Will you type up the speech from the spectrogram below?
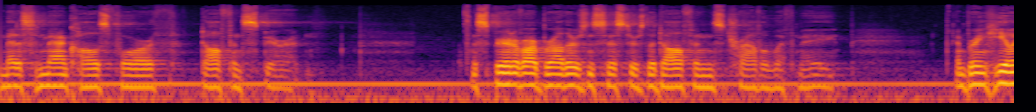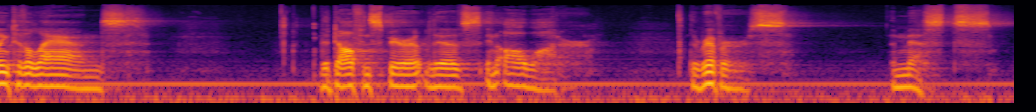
Medicine man calls forth dolphin spirit. The spirit of our brothers and sisters, the dolphins, travel with me and bring healing to the lands. The dolphin spirit lives in all water, the rivers, the mists,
